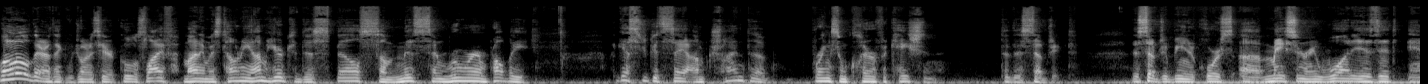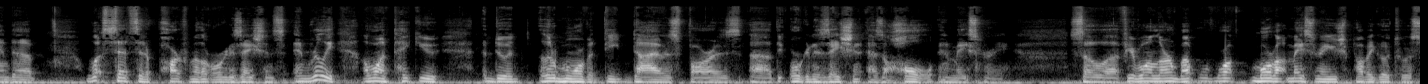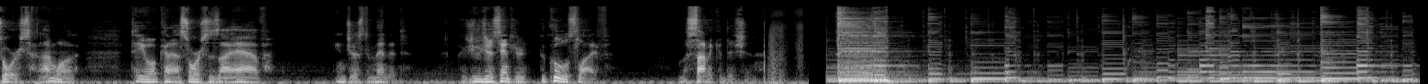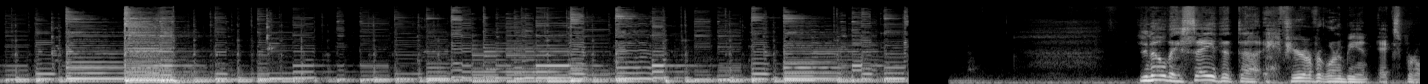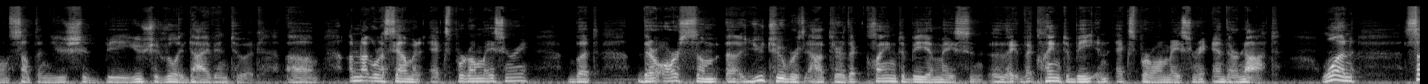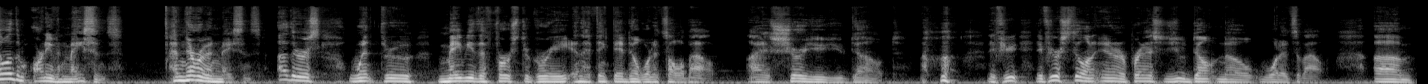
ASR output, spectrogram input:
Well, hello there. Thank you for joining us here at Coolest Life. My name is Tony. I'm here to dispel some myths and rumor and probably, I guess you could say, I'm trying to bring some clarification to this subject. This subject being, of course, uh, Masonry. What is it and uh, what sets it apart from other organizations? And really, I want to take you, do a, a little more of a deep dive as far as uh, the organization as a whole in Masonry. So uh, if you ever want to learn about more about Masonry, you should probably go to a source. I'm going to tell you what kind of sources I have in just a minute. Because you just entered the coolest life, Masonic Edition. You know, they say that uh, if you're ever going to be an expert on something, you should be, you should really dive into it. Um, I'm not going to say I'm an expert on masonry, but there are some uh, YouTubers out there that claim to be a mason, that claim to be an expert on masonry, and they're not. One, some of them aren't even masons, have never been masons. Others went through maybe the first degree and they think they know what it's all about. I assure you, you don't. If you if you're still an entered apprentice, you don't know what it's about. Um,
